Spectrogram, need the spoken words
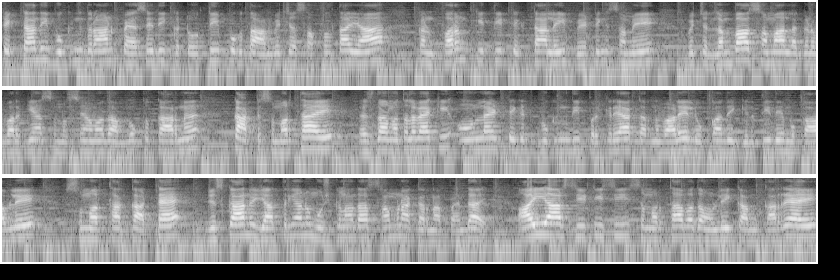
ਟਿਕਟਾਂ ਦੀ ਬੁਕਿੰਗ ਦੌਰਾਨ ਪੈਸੇ ਦੀ ਕਟੌਤੀ ਭੁਗਤਾਨ ਵਿੱਚ ਅਸਫਲਤਾ ਜਾਂ ਕਨਫਰਮ ਕੀਤੀ ਟਿਕਟਾਂ ਲਈ ਵੇਟਿੰਗ ਸਮੇਂ ਵਿੱਚ ਲੰਬਾ ਸਮਾਂ ਲੱਗਣ ਵਰਗੀਆਂ ਸਮੱਸਿਆਵਾਂ ਦਾ ਮੁੱਖ ਕਾਰਨ ਘੱਟ ਸਮਰੱਥਾ ਹੈ। ਇਸ ਦਾ ਮਤਲਬ ਹੈ ਕਿ ਆਨਲਾਈਨ ਟਿਕਟ ਬੁਕਿੰਗ ਦੀ ਪ੍ਰਕਿਰਿਆ ਕਰਨ ਵਾਲੇ ਲੋਕਾਂ ਦੀ ਗਿਣਤੀ ਦੇ ਮੁਕਾਬਲੇ ਸਮਰੱਥਾ ਘੱਟ ਹੈ, ਜਿਸ ਕਾਰਨ ਯਾਤਰੀਆਂ ਨੂੰ ਮੁਸ਼ਕਲਾਂ ਦਾ ਸਾਹਮਣਾ ਕਰਨਾ ਪੈਂਦਾ ਹੈ। IRCTC ਸਮਰੱਥਾ ਵਧਾਉਣ ਲਈ ਕੰਮ ਕਰ ਰਿਹਾ ਹੈ।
